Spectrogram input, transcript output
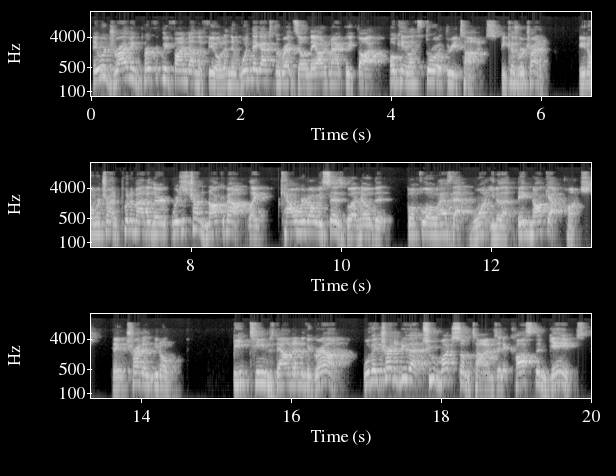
They were driving perfectly fine down the field, and then when they got to the red zone, they automatically thought, "Okay, let's throw it three times because we're trying to, you know, we're trying to put them out of there. We're just trying to knock them out." Like Cowherd always says, Glenn Hill, that Buffalo has that one, you know, that big knockout punch. They try to, you know, beat teams down into the ground. Well, they try to do that too much sometimes, and it costs them games.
